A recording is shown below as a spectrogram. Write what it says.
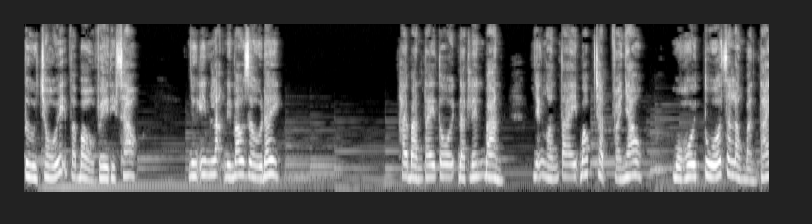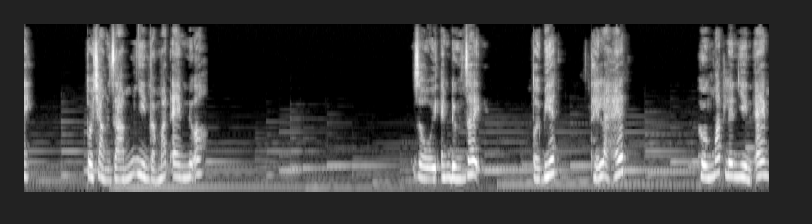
từ chối và bỏ về thì sao? Nhưng im lặng đến bao giờ đây? Hai bàn tay tôi đặt lên bàn, những ngón tay bóp chặt vào nhau, mồ hôi túa ra lòng bàn tay. Tôi chẳng dám nhìn vào mắt em nữa. Rồi em đứng dậy. Tôi biết, thế là hết. Hướng mắt lên nhìn em,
